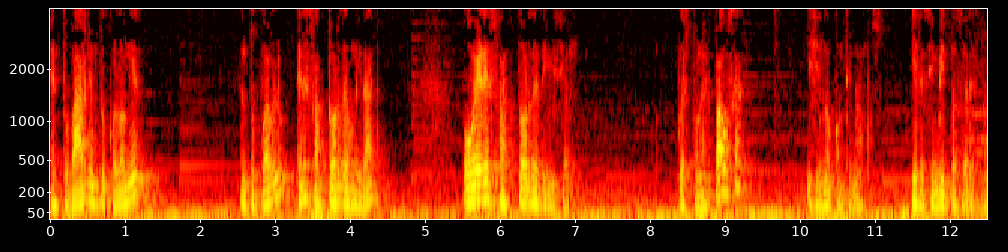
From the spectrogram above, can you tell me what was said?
¿En tu barrio, en tu colonia? ¿En tu pueblo? ¿Eres factor de unidad? ¿O eres factor de división? Puedes poner pausa y si no, continuamos y les invito a hacer esto.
